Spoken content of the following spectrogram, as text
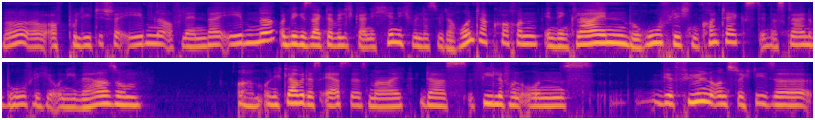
ne, auf politischer Ebene, auf Länderebene. Und wie gesagt, da will ich gar nicht hin. Ich will das wieder runterkochen in den kleinen beruflichen Kontext, in das kleine berufliche Universum. Ähm, und ich glaube, das Erste ist mal, dass viele von uns wir fühlen uns durch diese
